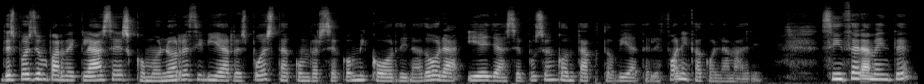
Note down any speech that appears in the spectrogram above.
Después de un par de clases, como no recibía respuesta, conversé con mi coordinadora y ella se puso en contacto vía telefónica con la madre. Sinceramente,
